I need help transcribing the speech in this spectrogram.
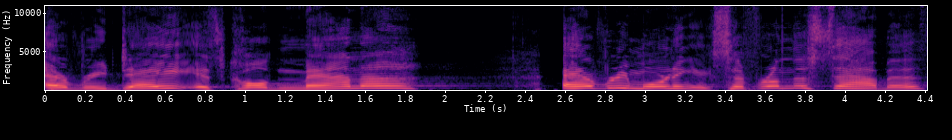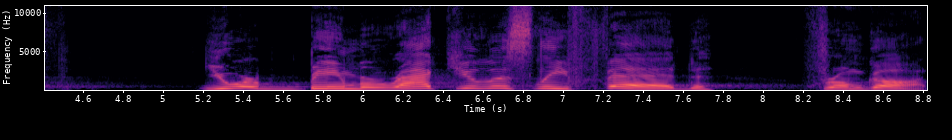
every day. It's called manna. Every morning, except for on the Sabbath, you are being miraculously fed from God.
